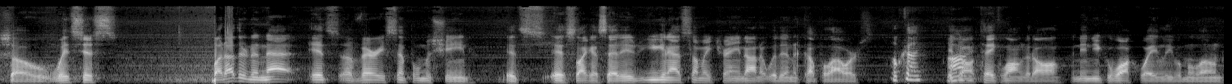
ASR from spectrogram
So it's just but other than that, it's a very simple machine. It's it's like I said, it, you can have somebody trained on it within a couple hours. Okay. It all don't right. take long at all, and then you can walk away and leave them alone.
